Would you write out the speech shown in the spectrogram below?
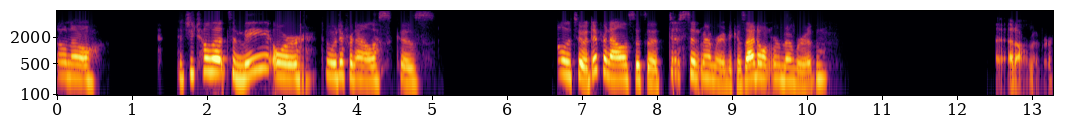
I don't know. Did you tell that to me or to a different Alice? Because told it to a different Alice, it's a distant memory because I don't remember it. I don't remember.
